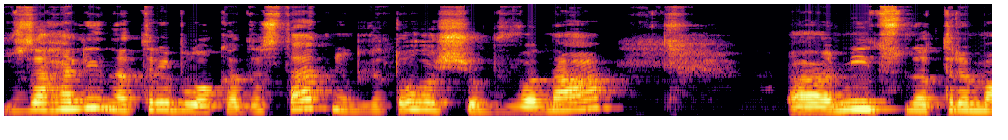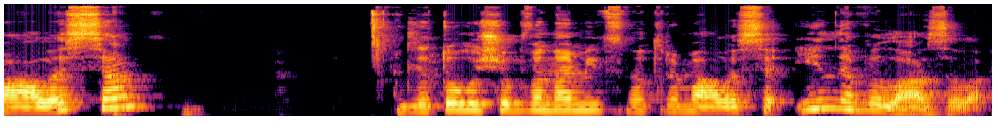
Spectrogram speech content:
Взагалі на 3 блока достатньо для того, щоб вона е, міцно трималася. Для того, щоб вона міцно трималася і не вилазила.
